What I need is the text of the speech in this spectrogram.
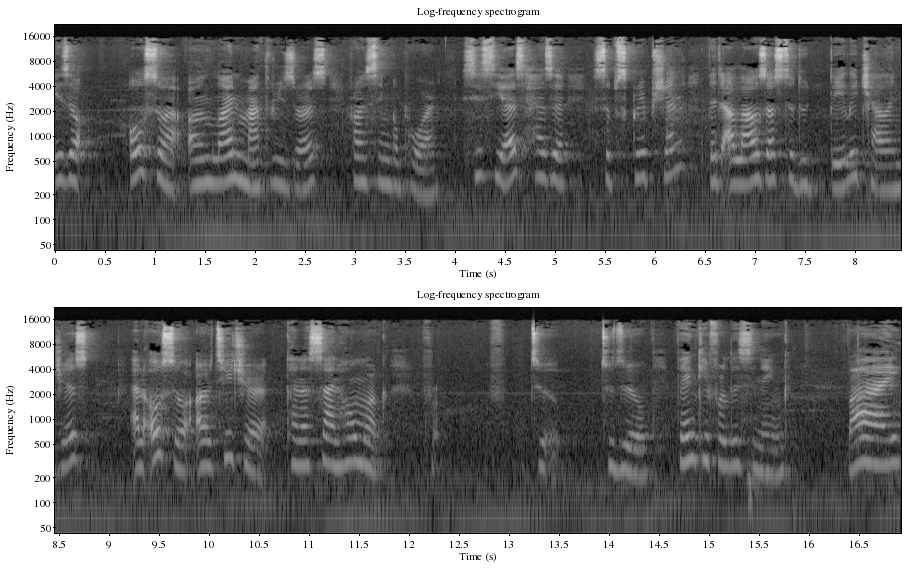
is a, also an online math resource from Singapore. CCS has a subscription that allows us to do daily challenges, and also our teacher can assign homework for, to, to do. Thank you for listening. Bye.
